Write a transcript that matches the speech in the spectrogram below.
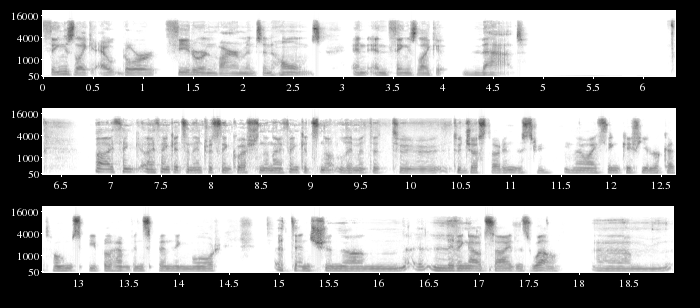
things like outdoor theater environments and homes and, and things like that? I think I think it's an interesting question, and I think it's not limited to to just our industry. You know, I think if you look at homes, people have been spending more attention on living outside as well. Um,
